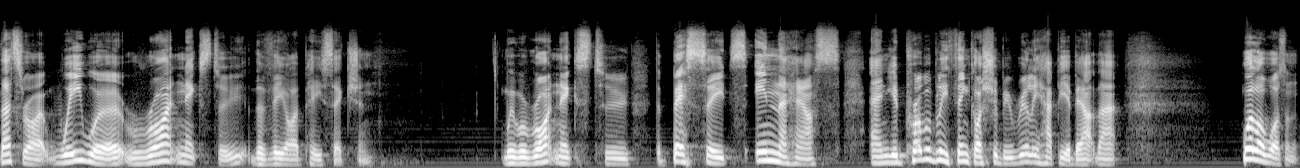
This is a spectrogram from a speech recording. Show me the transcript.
That's right, we were right next to the VIP section. We were right next to the best seats in the house, and you'd probably think I should be really happy about that. Well, I wasn't.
